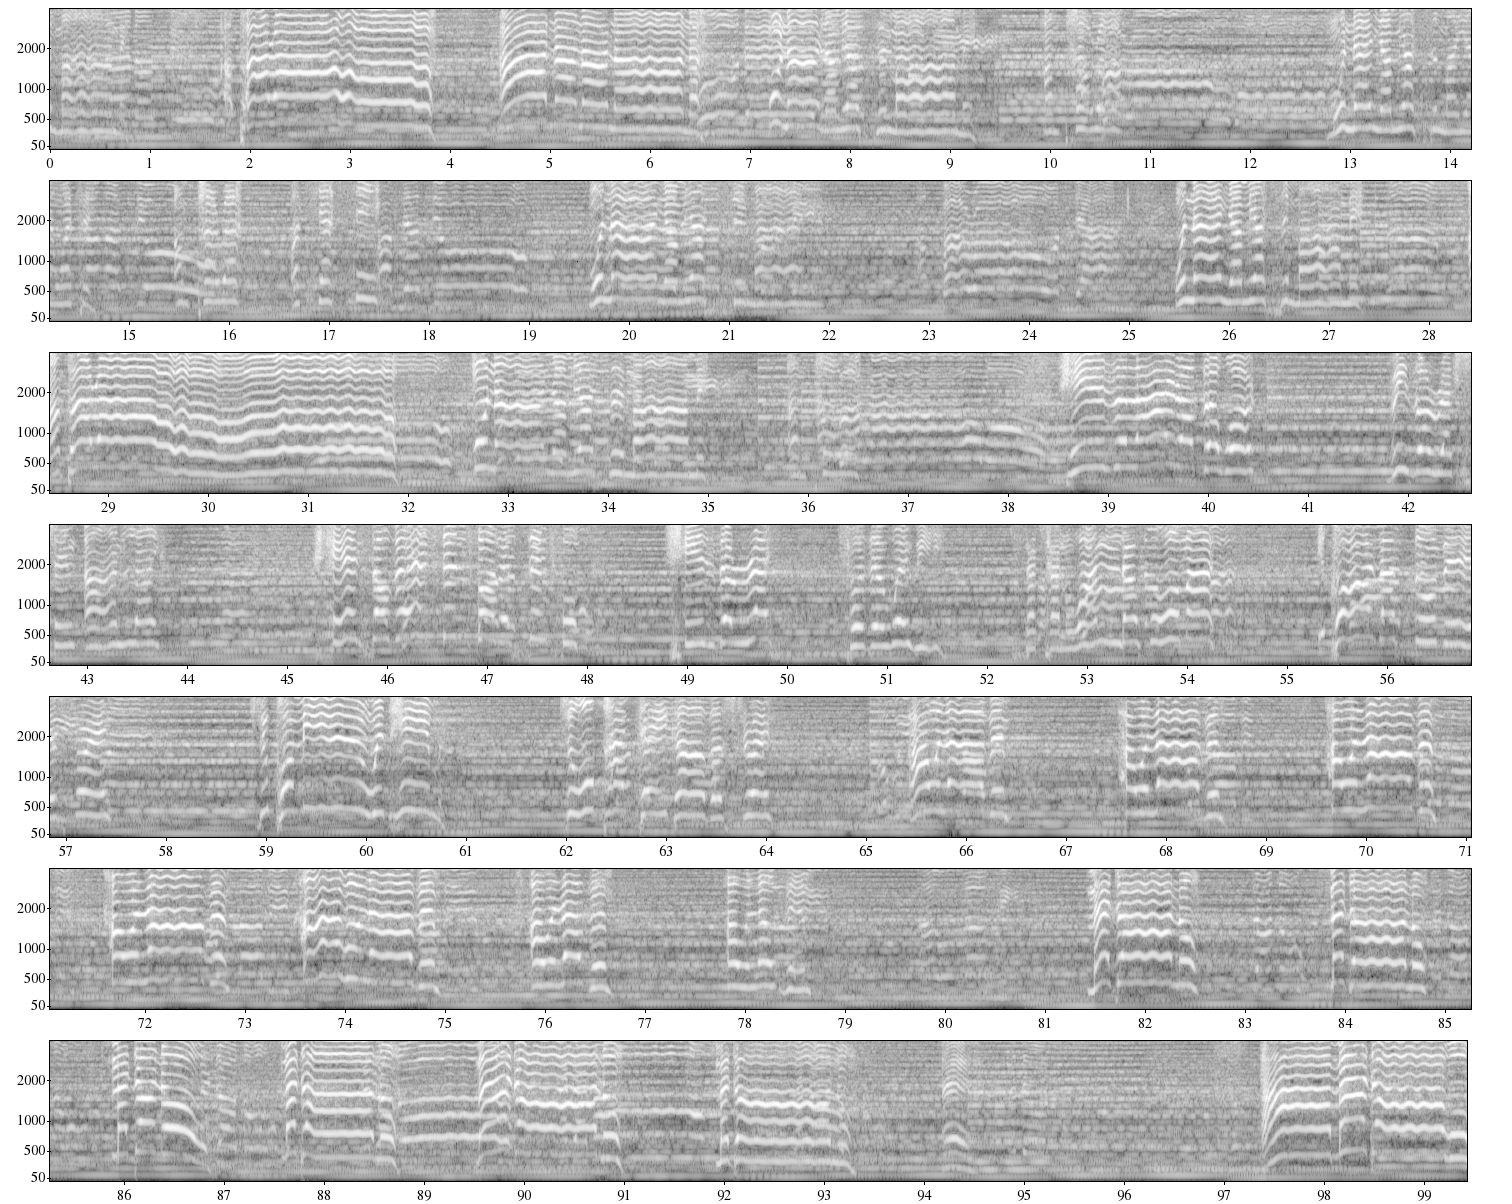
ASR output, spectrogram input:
mami. Ampara. Ah, na, na, na, na. Munda nyamiase mami. Ampara. Munda nyamiase ma yɛn. Ampara. Ɔte ase. Muna nyamiase ma resurrection and life. His salvation for the sinful. He's the rest for the weary. Such an wonderful man. He calls us to be his friend, to commune with him, to partake of his strength. I will love him. I will love him. Medano. Eh. Ah, Medawo,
